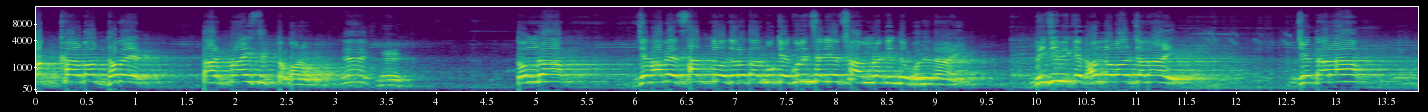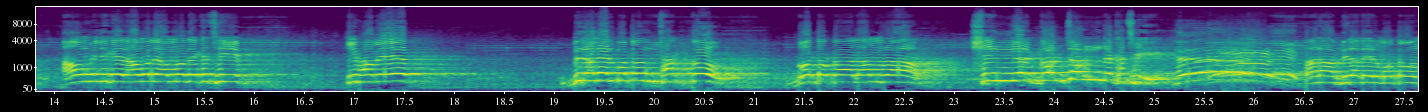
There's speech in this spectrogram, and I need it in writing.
রক্ষার মাধ্যমে তার প্রায়শ্চিত্ত করো। তোমরা যেভাবে ছাত্র জনতার বুকে গুলি চালিয়েছ, আমরা কিন্তু ভুলে নাই। বিজেপিকে ধন্যবাদ জানাই যে তারা আওয়ামী লীগের আমলে আমরা দেখেছি কীভাবে বিড়ালের মতন থাকতো। গতকাল আমরা সিংহের গর্জন দেখেছি। তারা বিড়ালের মতন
